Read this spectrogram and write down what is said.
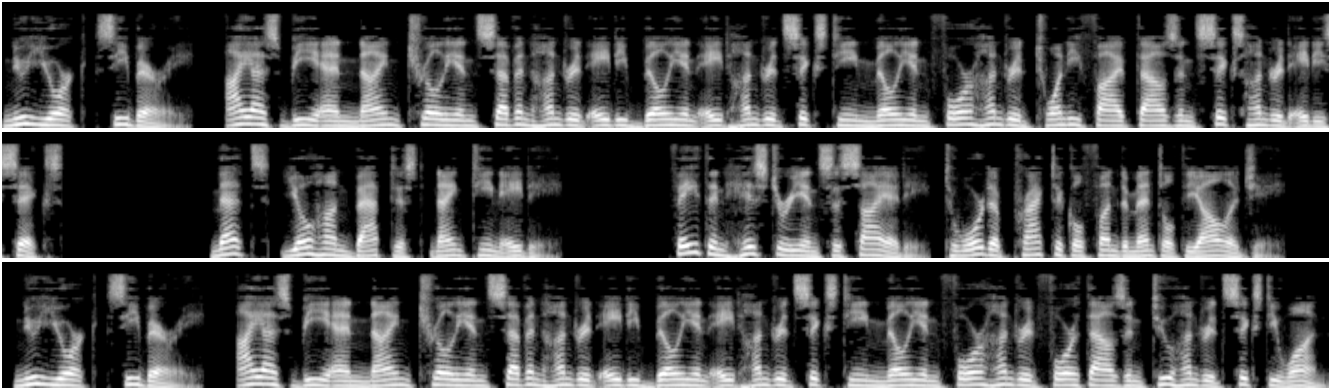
New York, Seabury. ISBN 9780816425686 Metz, Johann Baptist 1980. Faith in History and Society, Toward a Practical Fundamental Theology. New York, Seabury. ISBN 9780816404261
